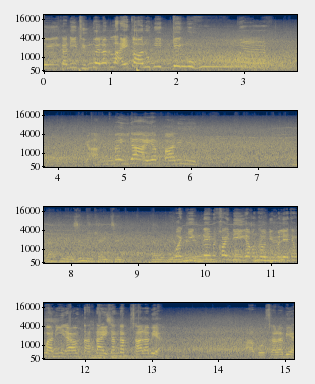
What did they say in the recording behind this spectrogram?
ลุยก็ดีถึงด้วยแล้วไหลต่อลูกนี้ยิงโอ้โหยังไม่ได้ครับปารีสว่ายิงได้ไม่ค่อยดีครับบัง of เคิลดิมาเรียจังหวะนี้แล้วตัดได้ครั้งครับซาลาเบียอาโบซาลาเบีย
